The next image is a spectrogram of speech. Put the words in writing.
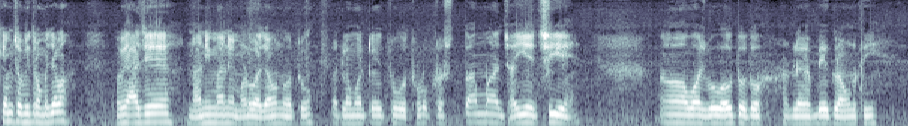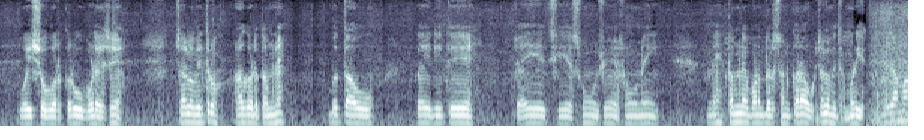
કેમ છો મિત્રો? મજામાં? હવે આજે નાની માને મળવા જવાનું હતું. એટલા માટે જો થોડોક રસ્તામાં જઈએ છીએ. અવાજ બહુ આવતો હતો. એટલે બેકગ્રાઉન્ડથી વોઇસ ઓવર કરવું પડે છે. ચાલો મિત્રો, આગળ તમને બતાવું કઈ રીતે જઈએ છીએ, શું છે, શું નહીં. ને તમને પણ દર્શન કરાવું. ચાલો મિત્રો, મળીએ. મજામાં.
